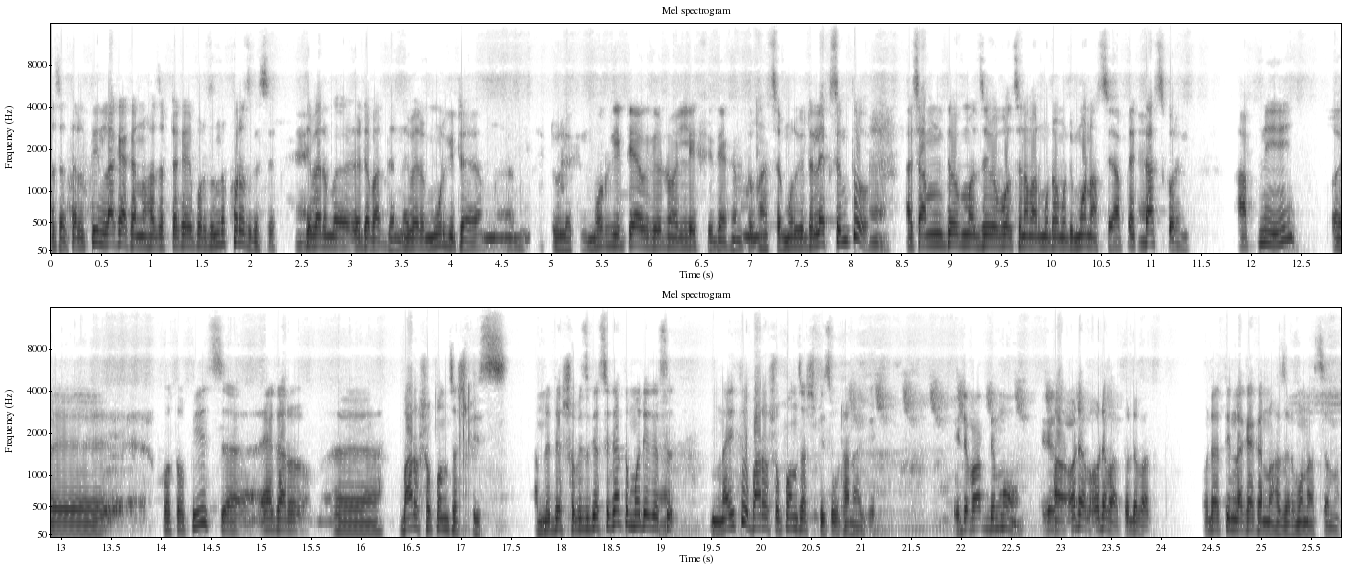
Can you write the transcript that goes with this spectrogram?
আচ্ছা তাহলে তিন লাখ একান্ন হাজার টাকা এই পর্যন্ত খরচ গেছে। হ্যাঁ। এবার এটা বাদ দেন এবার মুরগিটা একটু লেখেন। মুরগিটা ওই জন্য লিখছি দেখেন তো। আচ্ছা মুরগিটা লেখছেন তো? হ্যাঁ। আচ্ছা আপনি তো যেভাবে বলছেন আমার মোটামুটি মন আছে। আপনি এক হ্যাঁ। কাজ করেন আপনি কত পিস এগারো বারোশো পঞ্চাশ পিস আপনি দেড়শো পিস গেছে তো মরে গেছে। নাই তো বারোশো পঞ্চাশ পিস উঠান আগে। এটা বাদ দেবো এটা ওটা ওটা বাদ ওটা বাদ। ওটা তিন লাখ একান্ন হাজার মনে আছে আমার।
